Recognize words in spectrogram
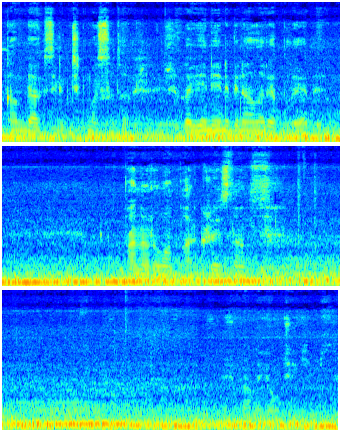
Bakalım bir aksilik çıkmazsa tabii. Şurada yeni yeni binalar yapılıyor. Panorama Park Residence. Şuradan da yol çekeyim size.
